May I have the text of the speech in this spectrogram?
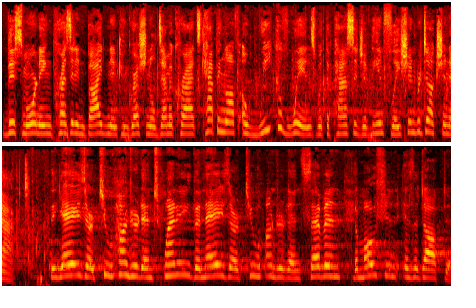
This morning, President Biden and congressional Democrats capping off a week of wins with the passage of the Inflation Reduction Act. The yeas are 220, the nays are 207. The motion is adopted.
